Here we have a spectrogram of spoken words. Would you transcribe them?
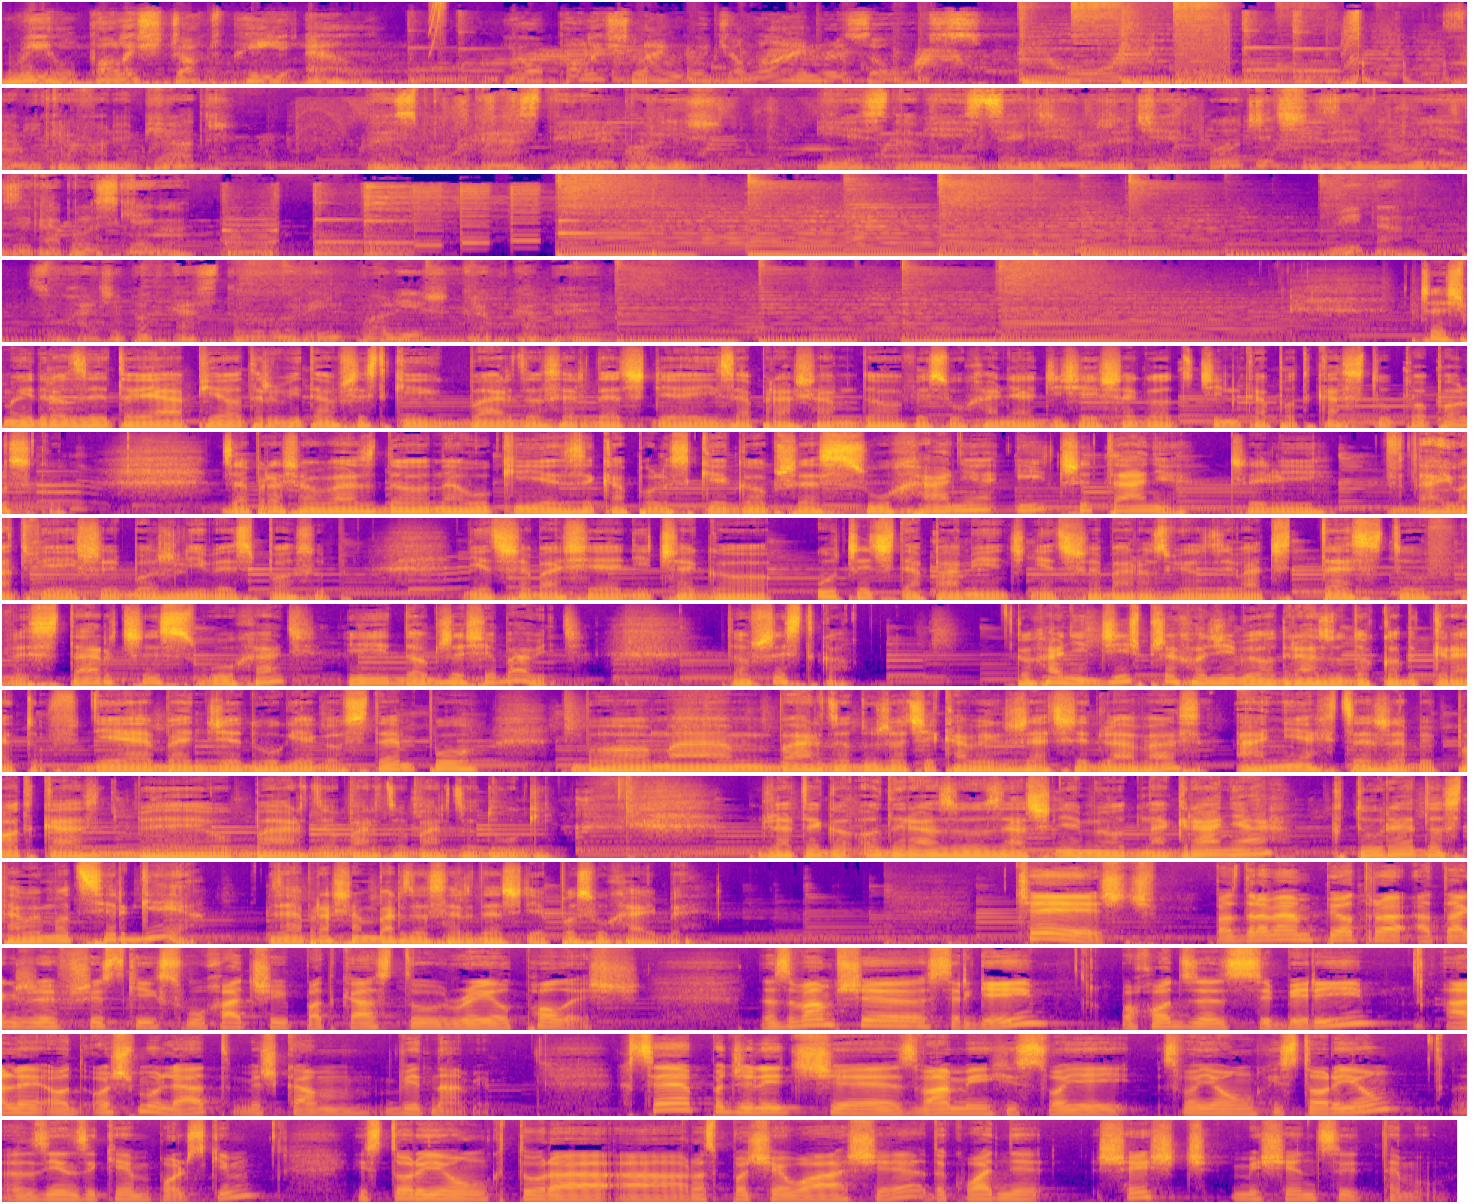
realpolish.pl Your Polish language online resource. Za mikrofonem Piotr. To jest podcast Real Polish i jest to miejsce, gdzie możecie uczyć się ze mną języka polskiego. Witam. Słuchacie podcastu realpolish.pl Cześć moi drodzy, to ja Piotr, witam wszystkich bardzo serdecznie i zapraszam do wysłuchania dzisiejszego odcinka podcastu po polsku. Zapraszam Was do nauki języka polskiego przez słuchanie i czytanie, czyli w najłatwiejszy możliwy sposób. Nie trzeba się niczego uczyć na pamięć, nie trzeba rozwiązywać testów, wystarczy słuchać i dobrze się bawić. To wszystko. Kochani, dziś przechodzimy od razu do konkretów. Nie będzie długiego wstępu, bo mam bardzo dużo ciekawych rzeczy dla Was, a nie chcę, żeby podcast był bardzo, bardzo, bardzo długi. Dlatego od razu zaczniemy od nagrania, które dostałem od Siergieja. Zapraszam bardzo serdecznie, posłuchajmy. Cześć! Pozdrawiam Piotra, a także wszystkich słuchaczy podcastu Real Polish. Nazywam się Sergiej, pochodzę z Syberii, ale od 8 lat mieszkam w Wietnamie. Chcę podzielić się z Wami swoją historią z językiem polskim. Historią, która rozpoczęła się dokładnie 6 miesięcy temu.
